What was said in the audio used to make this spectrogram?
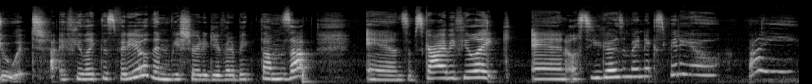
do it. If you like this video then be sure to give it a big thumbs up and subscribe if you like and I'll see you guys in my next video. Bye!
